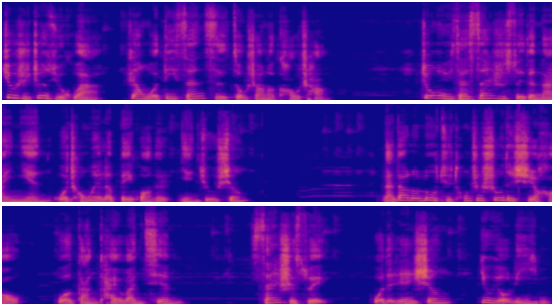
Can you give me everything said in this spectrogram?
就是这句话让我第三次走上了考场。终于在三十岁的那一年，我成为了北广的研究生。拿到了录取通知书的时候，我感慨万千。三十岁，我的人生又有了一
